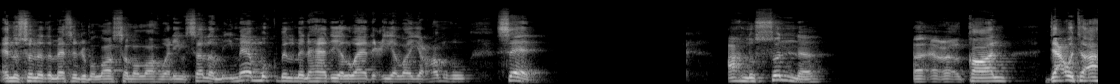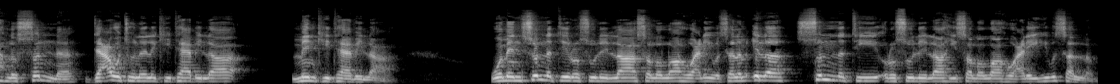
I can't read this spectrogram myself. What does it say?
and the sunnah of the Messenger of Allah وسلم, Imam Muqbil bin Hadi al-Wadi'i Allah yarhamhu said Ahlus Sunnah قال دعوة أهل السنة دعوة لكتاب الله من كتاب الله ومن سنة رسول الله صلى الله عليه وسلم إلى سنة رسول الله صلى الله عليه وسلم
